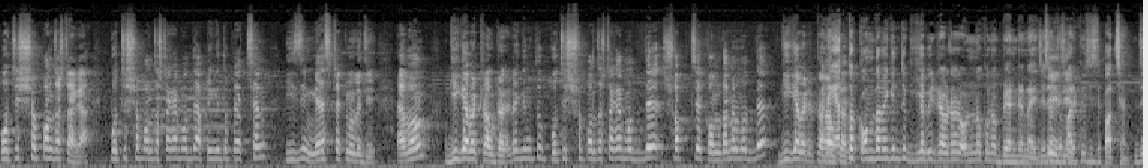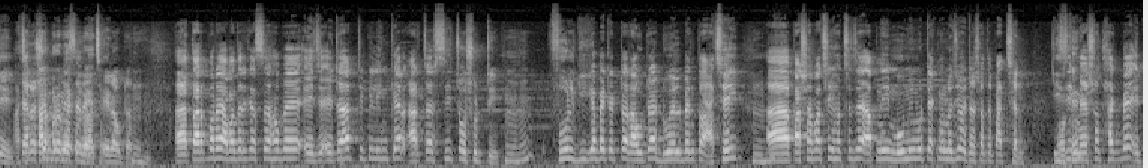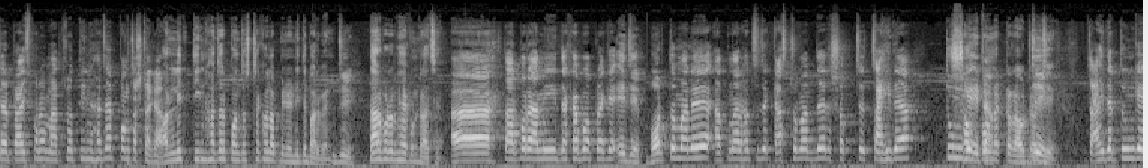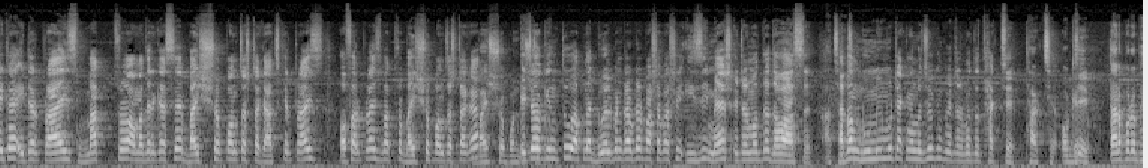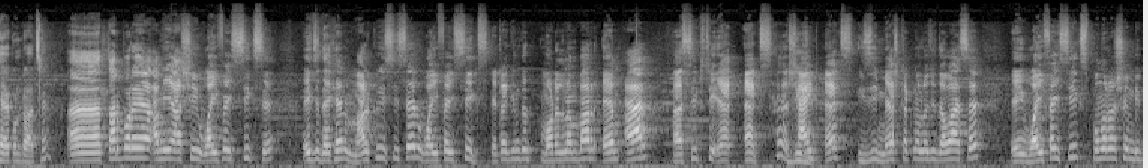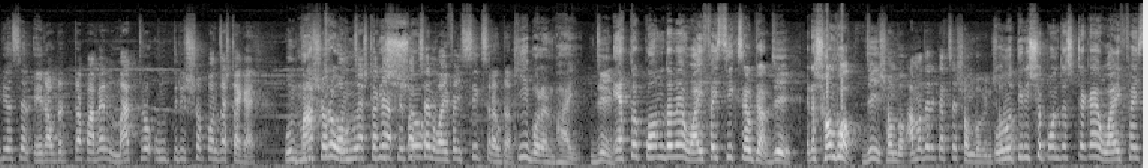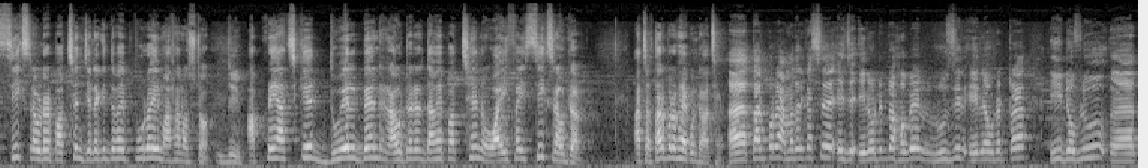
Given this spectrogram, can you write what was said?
পঁচিশশো পঞ্চাশ টাকা। পঁচিশশো পঞ্চাশ টাকার মধ্যে আপনি কিন্তু পাচ্ছেন ইজি ম্যাচ টেকনোলজি এবং গিগাবাইট রাউটার এটা কিন্তু পঁচিশশো পঞ্চাশ টাকার মধ্যে সবচেয়ে কম দামের মধ্যে গিগাবাইট মানে রাউটার এত কম দামে কিন্তু গিগাবিট রাউটার অন্য কোনো ব্র্যান্ডে নাই যেটা জি। মার্কুইসিসে পাচ্ছেন। জি আচ্ছা, তেরোশো তারপরে এই- রাউটার তারপরে আমাদের কাছে হবে এই যে এটা টিপি লিঙ্কের আর্চার সি চৌষট্টি। ফুল গিগাবাইট একটা রাউটার ডুয়েল ব্যান্ড তো আছেই। পাশাপাশি হচ্ছে যে আপনি মুমিমু টেকনোলজি এটার সাথে পাচ্ছেন। ইজি. ম্যাশও থাকবে এটার প্রাইস পড়বে মাত্র তিন হাজার পঞ্চাশ টাকা। অনলি তিন হাজার পঞ্চাশ টাকা হলে আপনি এটা নিতে পারবেন। জি। তারপরে ভাইয়া কোনটা আছে? তারপরে আমি দেখাবো আপনাকে এই যে বর্তমানে আপনার হচ্ছে যে কাস্টমারদের সবচেয়ে চাহিদা তুঙ্গে এটা। সম্পূর্ণ একটা router, জি। চাহিদার তুঙ্গে এটা এটার প্রাইস মাত্র আমাদের কাছে বাইশশো পঞ্চাশ টাকা। আজকের প্রাইস অফার প্রাইস মাত্র বাইশশো পঞ্চাশ টাকা। বাইশশো পঞ্চাশ এটাও কিন্তু আপনার ডুয়েল ব্যান্ড রাউটার পাশাপাশি ইজি ম্যাশ এটার মধ্যে দেওয়া আছে। আচ্ছা, এবং মুমিমু টেকনোলজিও কিন্তু এটার মধ্যে থাকছে। থাকছে ওকে। তারপরে ভাইয়া কোনটা আছে? তারপরে আমি আসি ওয়াইফাই সিক্সে এই যে দেখেন মার্কুইসিসের ওয়াইফাই সিক্স এটা কিন্তু model number M R sixty X হ্যাঁ ষাট এক্স ইজি ম্যাশ টেকনোলজি দেওয়া আছে। এই ওয়াইফাই সিক্স পনেরোশো এমবিপিএস এর এই রাউটারটা পাবেন মাত্র উনত্রিশশো পঞ্চাশ টাকায়। টাকায় আপনি পাচ্ছেন ওয়াইফাই রাউটার কি বলেন ভাই? জি। এত কম দামে ওয়াইফাই রাউটার জি। এটা সম্ভব? জি সম্ভব। আমাদের কাছে সম্ভব ইনশাআল্লাহ। উনত্রিশশো পঞ্চাশ টাকায় ওয়াইফাই রাউটার পাচ্ছেন যেটা কিন্তু ভাই পুরোই মাথা নষ্ট। জি। আপনি আজকে ডুয়েল ব্যান্ড রাউটারের দামে পাচ্ছেন ওয়াইফাই সিক্স রাউটার আচ্ছা তারপরে ভাই কোনটা আছে? তারপরে আমাদের কাছে এই যে এই রাউটারটা হবে রুজির এই রাউটারটা ইডব্লিউ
